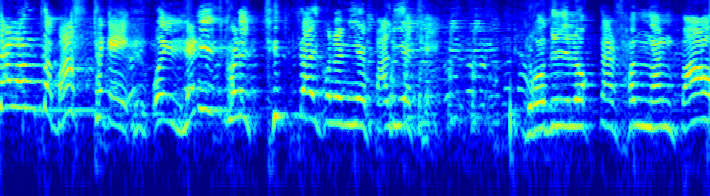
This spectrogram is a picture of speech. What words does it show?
চলন্ত বাস থেকে ওই লেডিস ঘড়ি ছিনতাই করে নিয়ে পালিয়েছে। যদি লোকটার সন্ধান পাও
